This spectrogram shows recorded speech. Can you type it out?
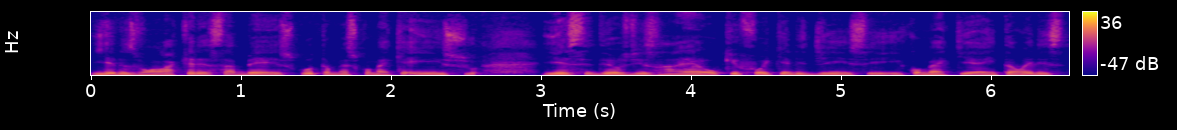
E eles vão lá querer saber, escuta, mas como é que é isso? E esse Deus de Israel, o que foi que ele disse? E como é que é? Então eles,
